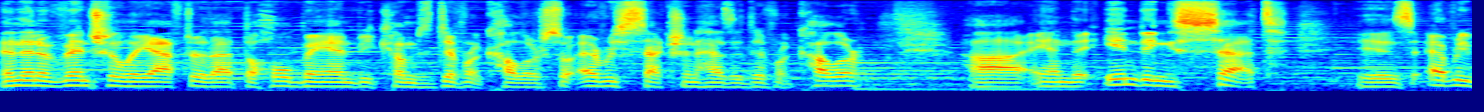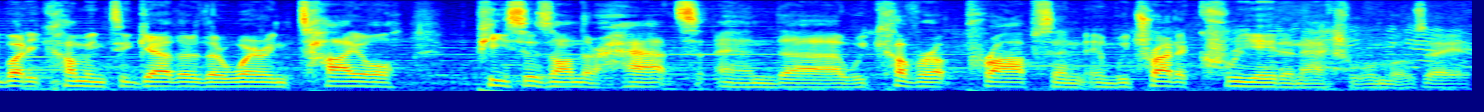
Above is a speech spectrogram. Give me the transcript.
And then eventually after that, the whole band becomes different colors. So every section has a different color. Uh, and the ending set is everybody coming together. They're wearing tile pieces on their hats and uh, we cover up props and, and we try to create an actual mosaic.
